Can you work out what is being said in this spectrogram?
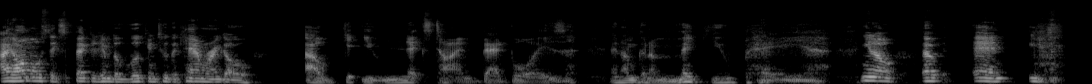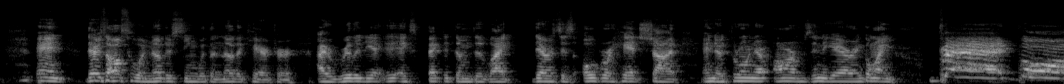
I almost expected him to look into the camera and go, "I'll get you next time, bad boys, and I'm gonna make you pay." You know, uh, and and there's also another scene with another character. I really did, expected them to like. There's this overhead shot, and they're throwing their arms in the air and going, "Bad boys!"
